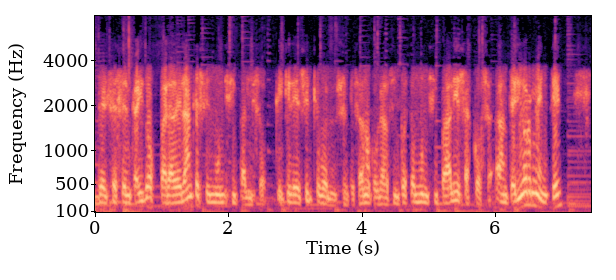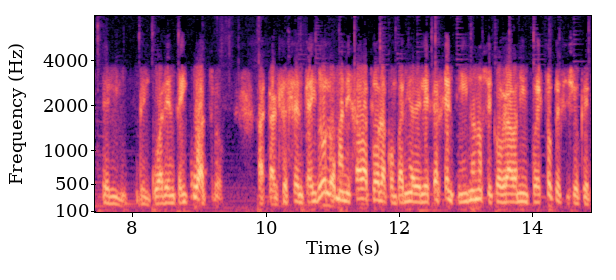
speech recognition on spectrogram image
Del 62 para adelante se municipalizó, que quiere decir que bueno, se empezaron a cobrar los impuestos municipales y esas cosas. Anteriormente, del, del 44 hasta el 62 lo manejaba toda la compañía del eje argentino, no se cobraban impuestos, qué sé yo qué.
